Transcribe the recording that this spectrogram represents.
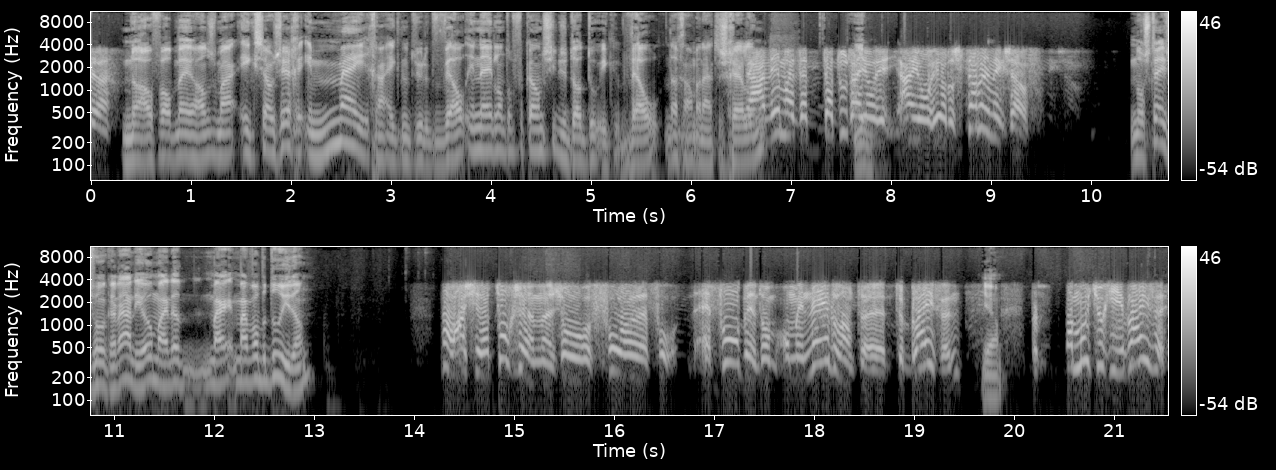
ja. Nou, valt mee Hans. Maar ik zou zeggen, in mei ga ik natuurlijk wel in Nederland op vakantie. Dus dat doe ik wel. Dan gaan we naar de Schelling. Ja, nee, maar dat, dat doet aan jou, aan jou heel de stelling niks af. Nog steeds hoor ik een radio, maar, dat, maar, maar wat bedoel je dan? Nou, als je er toch zo, zo voor, voor, ervoor bent om, om in Nederland te, te blijven... Ja. Dan moet je ook hier blijven.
